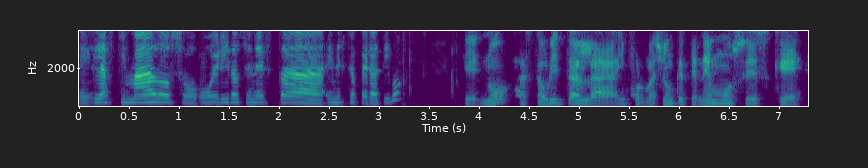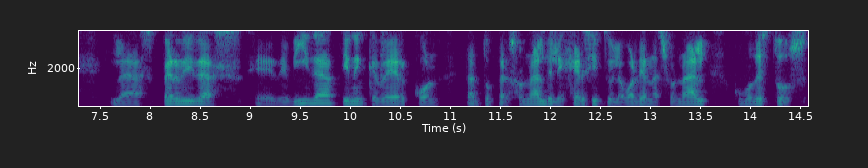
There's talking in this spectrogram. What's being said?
eh, lastimados o, heridos en, esta, en este operativo? no, hasta ahorita la información que tenemos es que las pérdidas de vida tienen que ver con tanto personal del ejército y la Guardia Nacional como de estos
